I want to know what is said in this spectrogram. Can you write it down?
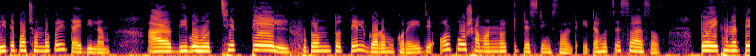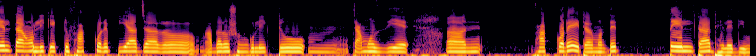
দিতে পছন্দ করি, তাই দিলাম। আর দিব হচ্ছে তেল, ফুটন্ত তেল গরম করে। এই যে অল্প সামান্য একটু টেস্টিং সল্ট এটা হচ্ছে সয়া সস তো এখানে তেলটা অলিকে একটু ফাঁক করে, পেঁয়াজ আর আদা রসুনগুলি একটু চামচ দিয়ে ফাঁক করে এটার মধ্যে তেলটা ঢেলে দিব।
